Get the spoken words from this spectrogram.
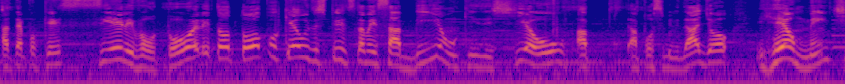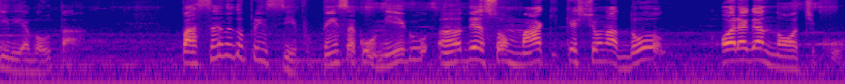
Até porque se ele voltou, ele voltou porque os espíritos também sabiam que existia ou a, a possibilidade ou realmente iria voltar. Passando do princípio, pensa comigo, Anderson Mack, questionador oreganótico.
